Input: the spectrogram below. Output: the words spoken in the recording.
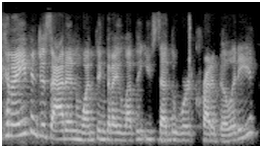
Can I even just add in one thing that I love that you said the word credibility?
